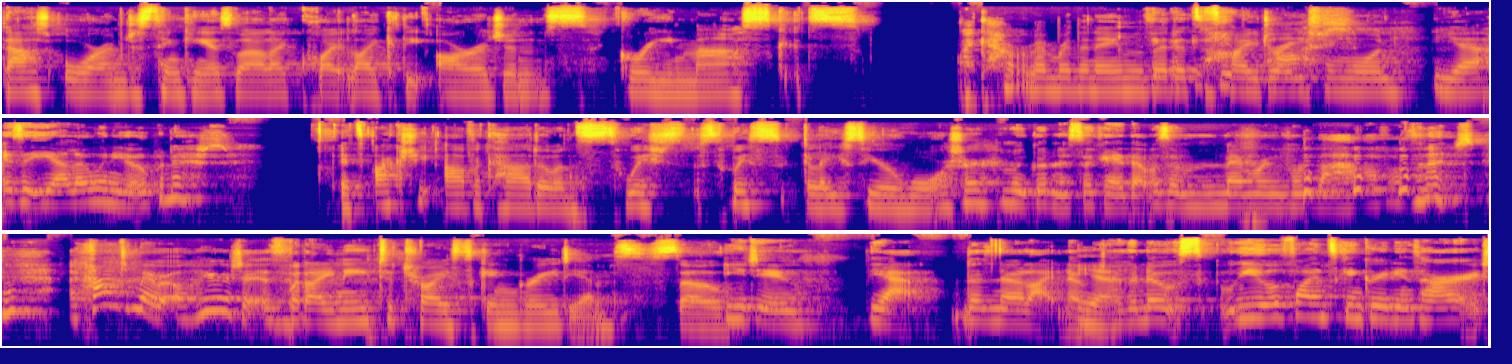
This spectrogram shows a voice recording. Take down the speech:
that, or I'm just thinking as well, I quite like the Origins green mask. It's I can't remember the name of it. It's a can see the hydrating one. Yeah. Is it yellow when you open it? It's actually avocado and Swiss Swiss glacier water. Oh my goodness. Okay, that was a memory from the half, wasn't it? I can't remember. Oh, here it is. But I need to try Skingredients. So You do, yeah. There's no light, no Yeah. no. You'll find Skingredients hard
